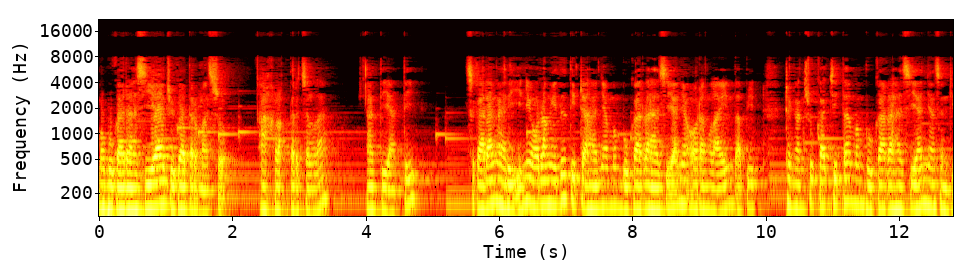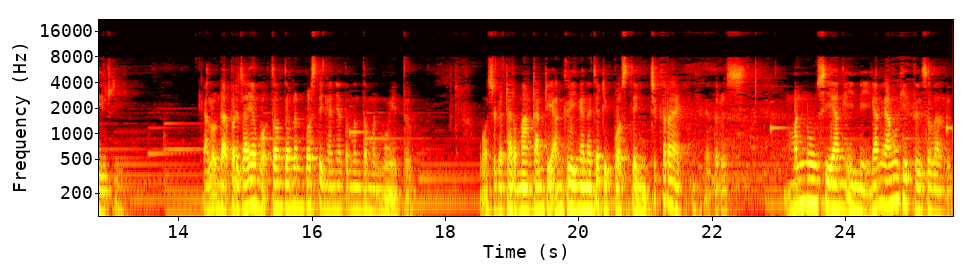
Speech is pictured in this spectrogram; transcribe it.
Membuka rahasia juga termasuk akhlak tercela. Hati-hati sekarang hari ini orang itu tidak hanya membuka rahasianya orang lain Tapi dengan sukacita membuka rahasianya sendiri. Kalau tidak percaya mau tontonan postingannya teman-temanmu itu. Wah sekedar makan di angkringan aja diposting cekrek. Gitu. Terus menu siang ini. Kan kamu gitu selalu.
